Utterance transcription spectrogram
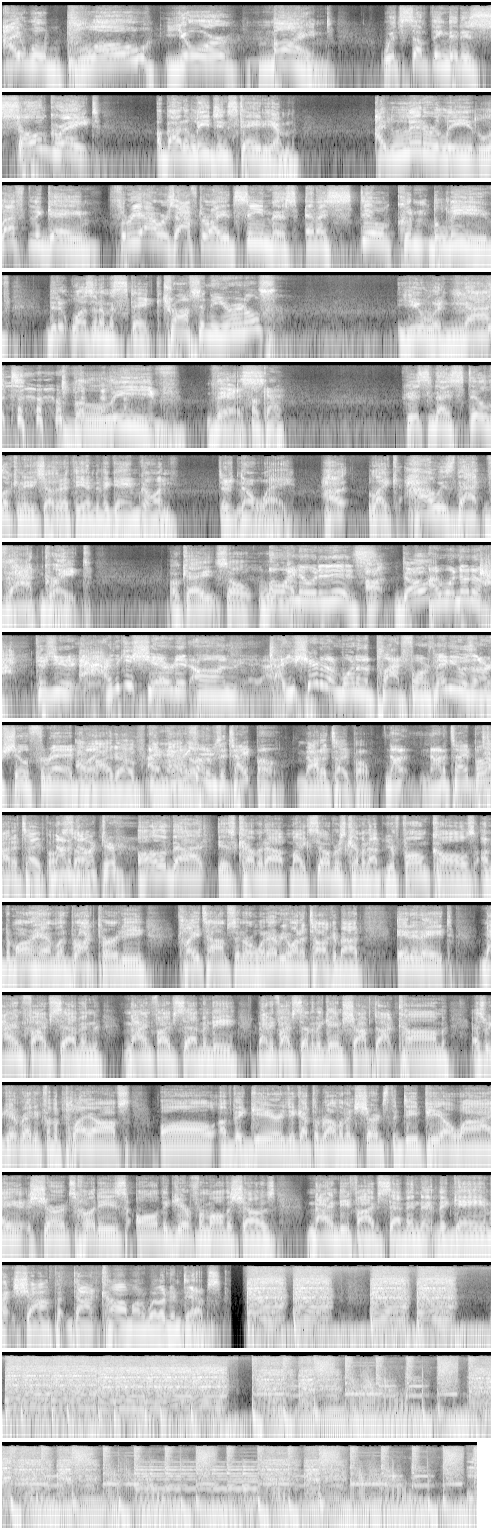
I will blow your mind with something that is so great about Allegiant Stadium. I literally left the game three hours after I had seen this, and I still couldn't believe that it wasn't a mistake. Troughs in the urinals? You would not believe this. Okay. Chris and I still looking at each other at the end of the game, going, "There's no way. How? Like, how is that that great?" Okay, so we'll- Oh, I know what it is. Uh, don't. I want no no because you. I think you shared it on. uh, You shared it on one of the platforms. Maybe it was on our show thread. I might have. I I, might I have. thought it was a typo. not a typo. Not not a typo. Not a typo. Not a So, doctor. All of that is coming up. Mike Silver's coming up. Your phone calls on Damar Hamlin, Brock Purdy, Klay Thompson, or whatever you want to talk about. 888 957 9570, 957thegameshop.com as we get ready for the playoffs. All of the gear. You got the relevant shirts, the DPOY shirts, hoodies, all the gear from all the shows. 957thegameshop.com on Willard and Dibs.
